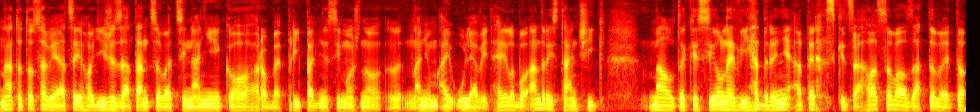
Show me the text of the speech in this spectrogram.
na toto sa viacej hodí, že zatancovať si na niekoho hrobe, prípadne si možno na ňom aj uľaviť. Hej, lebo Andrej Stančík mal také silné vyjadrenie a teraz, keď zahlasoval za to veto,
